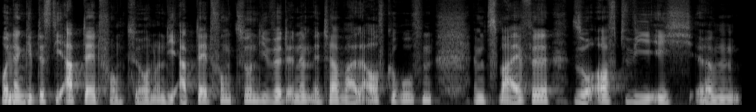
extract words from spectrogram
und dann mhm. gibt es die Update-Funktion. Und die Update-Funktion, die wird in einem Intervall aufgerufen. Im Zweifel so oft, wie ich ähm,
